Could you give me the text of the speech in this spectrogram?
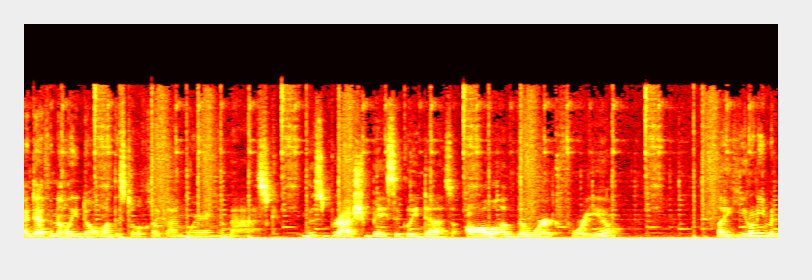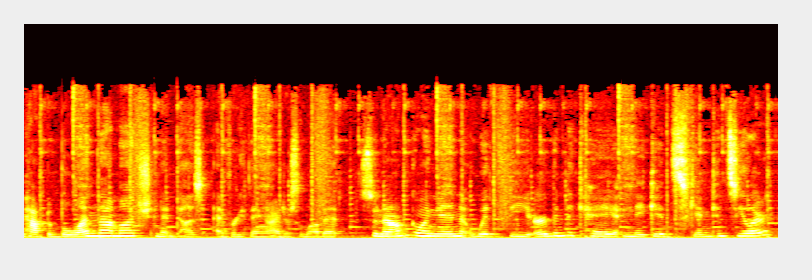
I definitely don't want this to look like I'm wearing a mask. This brush basically does all of the work for you. Like you don't even have to blend that much and it does everything. I just love it. So now I'm going in with the Urban Decay Naked Skin Concealer.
